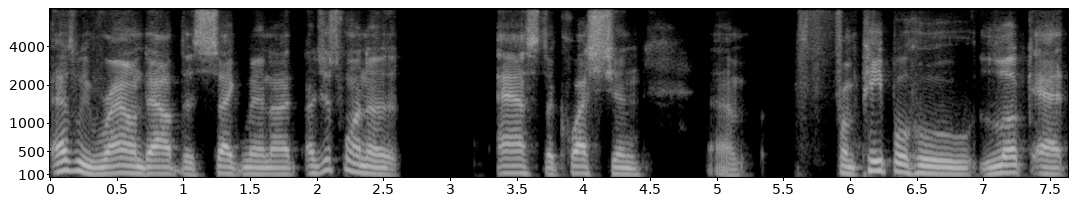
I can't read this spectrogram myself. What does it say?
as we round out this segment, I, I just want to ask the question um, from people who look at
